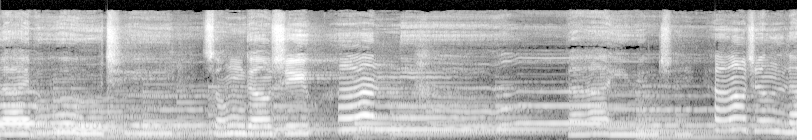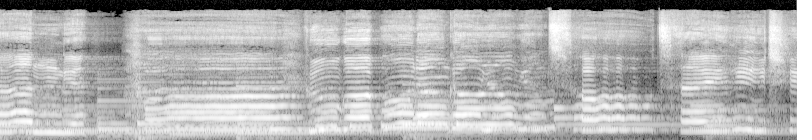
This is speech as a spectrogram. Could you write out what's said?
来不及从头喜欢你。白云缠绕着蓝天，啊，如果不能够永远走在一起，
